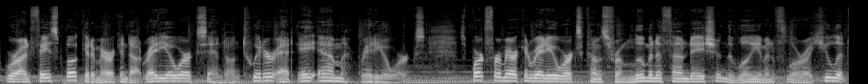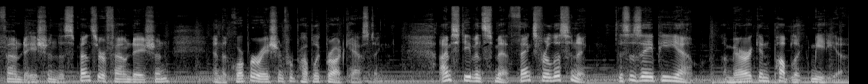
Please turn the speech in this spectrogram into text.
We're on Facebook at American.RadioWorks and on Twitter at AM RadioWorks. Support for American Radio Works comes from Lumina Foundation, the William and Flora Hewlett Foundation, the Spencer Foundation, and the Corporation for Public Broadcasting. I'm Stephen Smith. Thanks for listening. This is APM, American Public Media.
